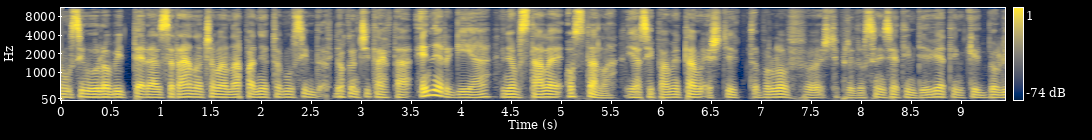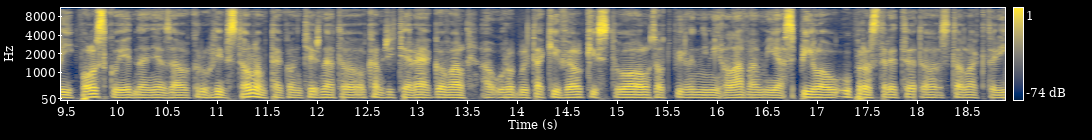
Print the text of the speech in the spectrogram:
čo musím urobiť teraz ráno, čo ma napadne, to musím dokončiť, tak tá energia v ňom stále ostala. Ja si pamätám, ešte to bolo v, ešte pred 89., keď boli v Polsku jednania za okrúhlým stolom, tak on tiež na to okamžite reagoval a urobil taký veľký stôl s odpilenými hlavami a s pílou uprostred toho stola, ktorý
